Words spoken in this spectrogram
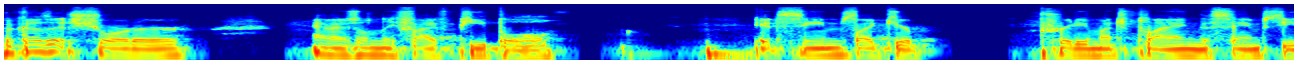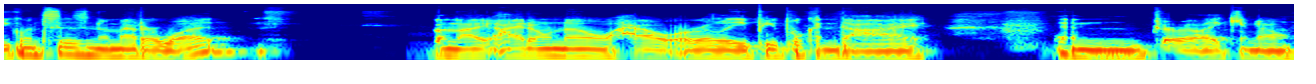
because it's shorter and there's only five people it seems like you're pretty much playing the same sequences no matter what and I, I don't know how early people can die. And or like you know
